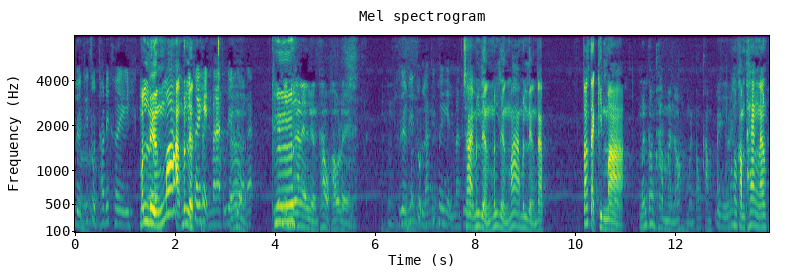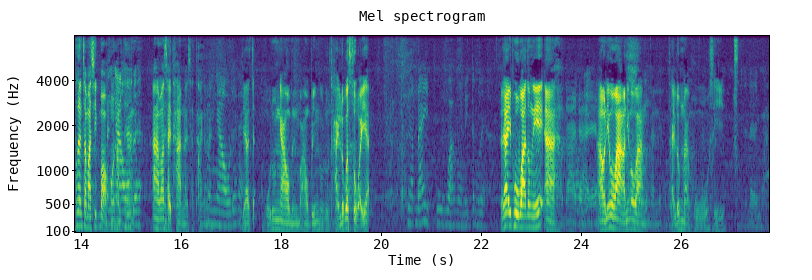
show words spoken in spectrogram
เหลืองที่สุดเท่าที่เคย มันเหลืองมากมันเหลืองที่เคยเห็นมาทุเรียนเหลืองแล้วๆคือไม่มีเนื้ออะไรเหลืองเท่าเขาเลยเนี่ยเหลืองที่สุดแล้วที่เคยเห็นมาใช่ มันเหลือง มันเหลืองมาก มันเหลืองแบบ ตั้งแต่กินมา เหมือนต้องคำมันเนาะเหมือนต้องคำโอ้เป๊ะโหเลยทองคำแท่งแล้วเพื่อนสมาชิกบอกทองคำแท่งอ่ามาใส่ถ่านหน่อยใส่ถ่านกันหน่มัอยนเงาด้วยแหละเดี๋ยวจะโอ้โหดูเงามันเอาวิ่งดูดูถ่ายรูปก็สวยอะอยากได้ภูวางตรงนี้จังเลยได้ไอ้ภูวางตรงนี้ อ่า อ่าได้ได้ได้เอาอันนี้มาวางเอาอันนี้มาวางอันนี้ถ่ายรูปหน่อยโอ้โหสีได้บาง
